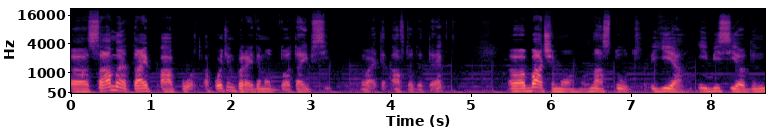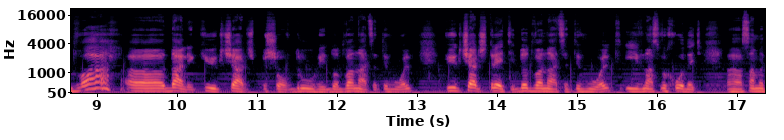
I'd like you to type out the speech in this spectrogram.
е, саме Type-A порт, а потім перейдемо до Type-C. Давайте автодетект. Е, Бачимо, в нас тут є EBC 1.2. е, Далі QX Charge пішов другий до 12 вольт, QX Charge третій до 12 вольт, і в нас виходить е, саме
